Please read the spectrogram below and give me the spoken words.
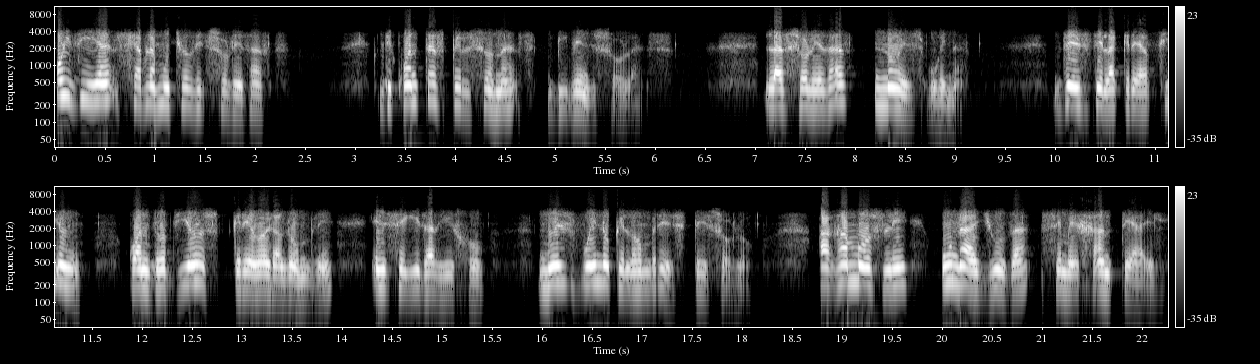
Hoy día se habla mucho de soledad, de cuántas personas viven solas. La soledad no es buena. Desde la creación, cuando Dios creó al hombre, enseguida dijo, no es bueno que el hombre esté solo. Hagámosle una ayuda semejante a él.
